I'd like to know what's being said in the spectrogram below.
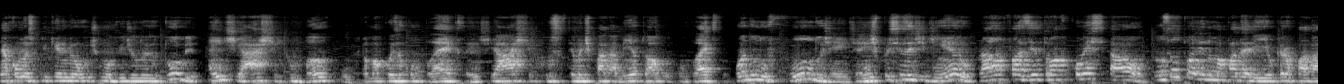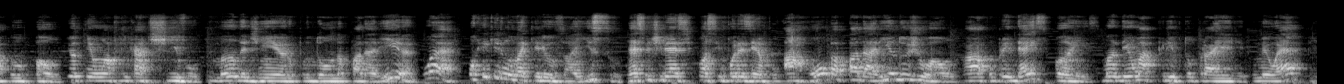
né? Como eu expliquei no meu último vídeo no YouTube, a gente acha que o banco é uma coisa complexa, a gente acha que o sistema de pagamento é algo complexo, quando no fundo, gente, a gente precisa de dinheiro para fazer troca comercial. Então, se eu tô ali numa padaria e eu quero pagar pelo pão e eu tenho um aplicativo que manda dinheiro pro dono da padaria, ué, por que, que ele não vai querer usar isso? Né? Se eu tivesse, tipo assim, por exemplo, arroba padaria do João, ah, comprei 10 pães, mandei uma cripto para ele no meu app,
